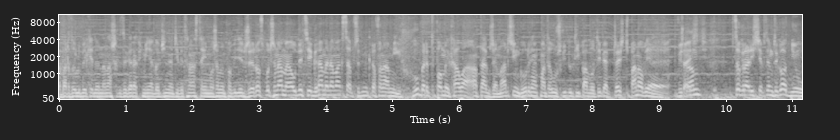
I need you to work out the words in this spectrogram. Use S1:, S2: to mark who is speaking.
S1: Ja bardzo lubię, kiedy na naszych zegarach mija godzina 19 i możemy powiedzieć, że rozpoczynamy audycję Gramy na Maxa przed mikrofonami Hubert Pomykała, a także Marcin Górniak, Mateusz Widut i Paweł Typiak. Cześć panowie!
S2: Witam.
S1: W co graliście w tym tygodniu?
